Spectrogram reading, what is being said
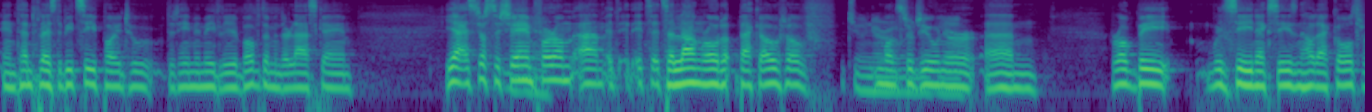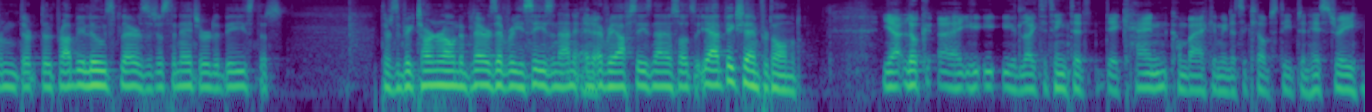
in 10th place. They beat Seapoint, who the team immediately above them in their last game. Yeah, it's just a shame Yeah. for them. Um, it, it- it's it's a long road back out of Junior. Munster or- Junior um, rugby. We'll see next season how that goes. From they'll they'll probably lose players. It's just the nature of the beast that there's a big turnaround in players every season and Yeah. every off season. And so it's yeah, big shame for Thomond. Yeah, look, uh, you, you'd like to think that they can come back. I mean, it's a club steeped in history. Mm.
